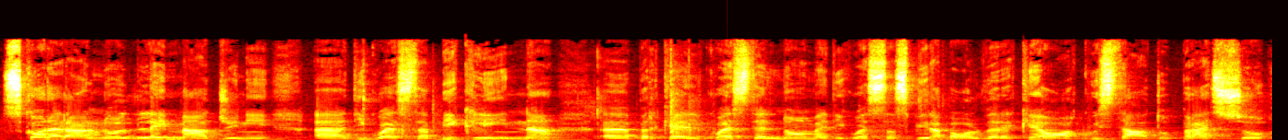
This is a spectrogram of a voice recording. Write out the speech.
scorreranno le immagini eh, di questa Be Clean, eh, perché il, questo è il nome di questa aspirapolvere che ho acquistato presso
